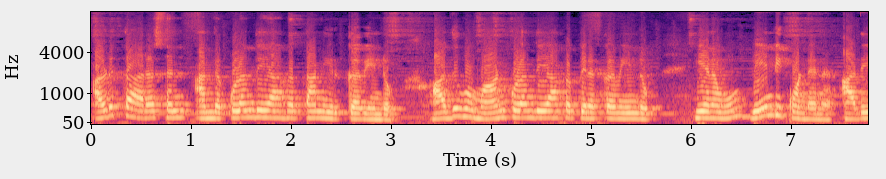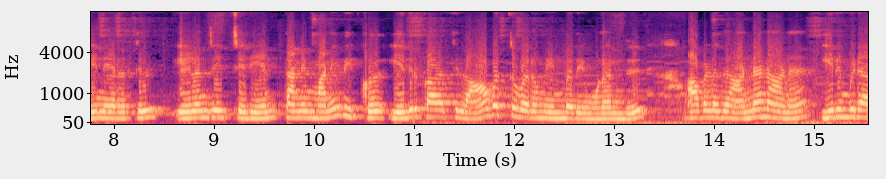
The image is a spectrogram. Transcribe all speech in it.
அடுத்த அரசன் அந்த குழந்தையாகத்தான் இருக்க வேண்டும். அதுவும் ஆண் குழந்தையாக பிறக்க வேண்டும். எனவும் வேண்டிக் கொண்டனர் அதே நேரத்தில் இளஞ்சை செடியன் தன்னை மனைவிக்கு எதிர்காலத்தில் ஆபத்து வரும் என்பதை உணர்ந்து அவளது அண்ணனான இரும்பிடா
